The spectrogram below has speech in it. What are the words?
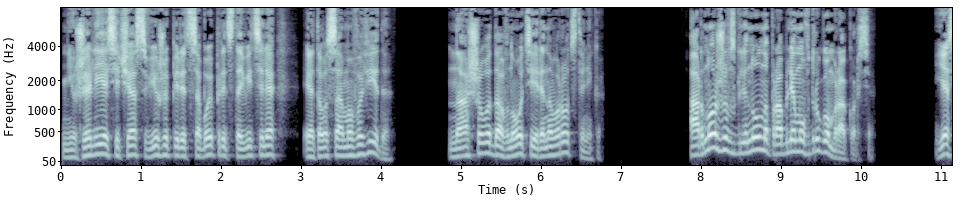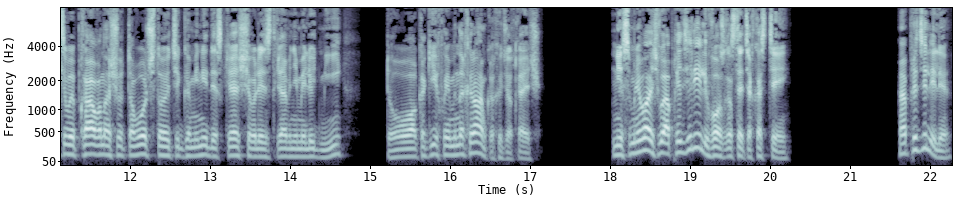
Неужели я сейчас вижу перед собой представителя этого самого вида? Нашего давно утерянного родственника. Арно же взглянул на проблему в другом ракурсе. Если вы правы насчет того, что эти гоминиды скрещивались с древними людьми, то о каких временных рамках идет речь? Не сомневаюсь, вы определили возраст этих костей. Определили.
